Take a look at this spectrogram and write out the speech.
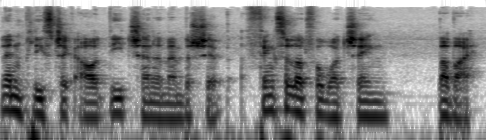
then please check out the channel membership. Thanks a lot for watching. Bye bye.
